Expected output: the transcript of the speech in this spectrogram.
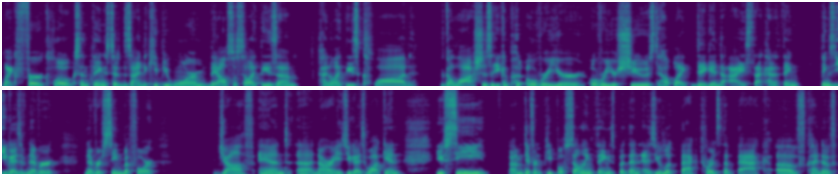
like fur cloaks and things to designed to keep you warm. They also sell like these um, kind of like these clawed galoshes that you can put over your over your shoes to help like dig into ice, that kind of thing. Things that you guys have never never seen before. Joff and uh, Nari, as you guys walk in, you see um, different people selling things, but then as you look back towards the back of kind of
